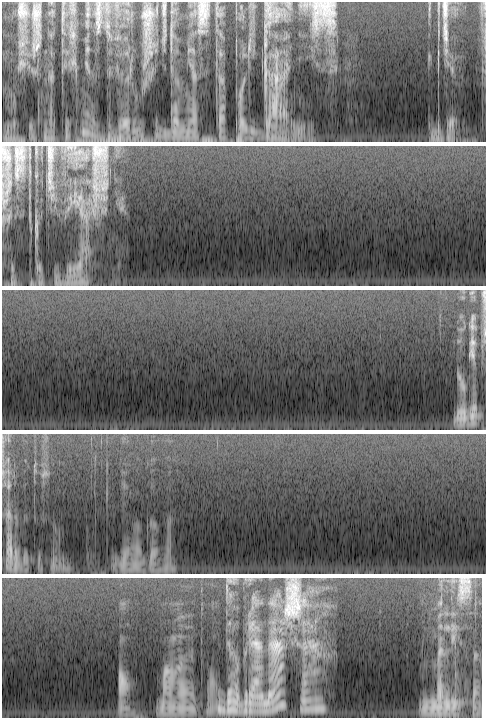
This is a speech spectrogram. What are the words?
Musisz natychmiast wyruszyć do miasta Poliganis, gdzie wszystko ci wyjaśnię. Długie przerwy tu są, takie dialogowe. O, mamy tą Dobra nasza. Melisę.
